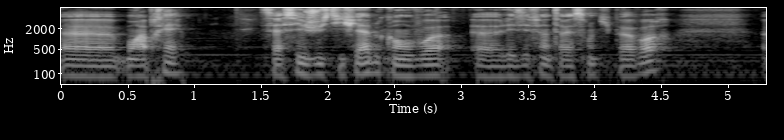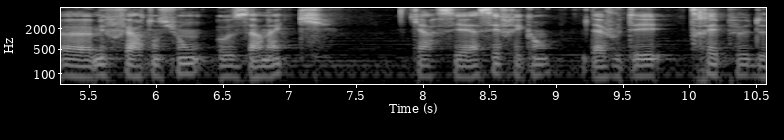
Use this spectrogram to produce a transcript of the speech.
bon après, c'est assez justifiable quand on voit les effets intéressants qu'il peut avoir, mais il faut faire attention aux arnaques car c'est assez fréquent d'ajouter très peu de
